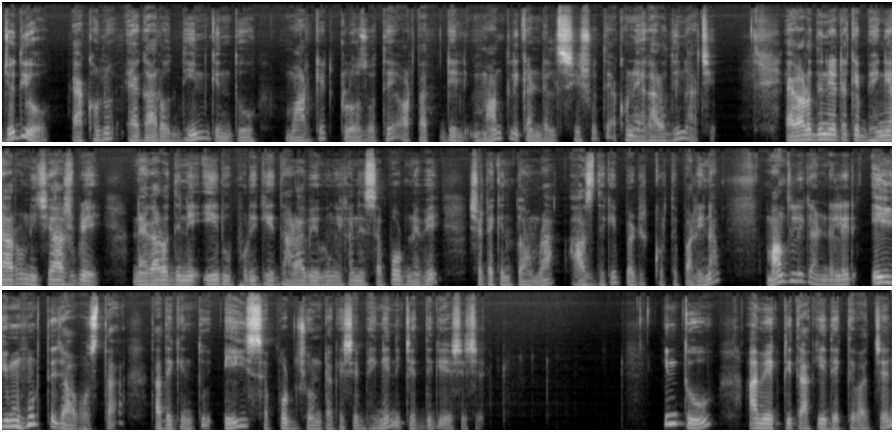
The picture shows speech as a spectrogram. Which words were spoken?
যদিও এখনও এগারো দিন কিন্তু মার্কেট ক্লোজ হতে অর্থাৎ ডেলি মান্থলি ক্যান্ডেল শেষ হতে এখন এগারো দিন আছে। এগারো দিনে এটাকে ভেঙে আরও নিচে আসবে। না এগারো দিনে এর উপরে গিয়ে দাঁড়াবে এবং এখানে সাপোর্ট নেবে, সেটা কিন্তু আমরা আজ থেকে প্রেডিক্ট করতে পারি না। মান্থলি ক্যান্ডেলের এই মুহূর্তে যা অবস্থা, তাতে কিন্তু এই সাপোর্ট জোনটাকে সে ভেঙে নিচের দিকে এসেছে। কিন্তু আমি একটি তাকিয়ে দেখতে পাচ্ছেন,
